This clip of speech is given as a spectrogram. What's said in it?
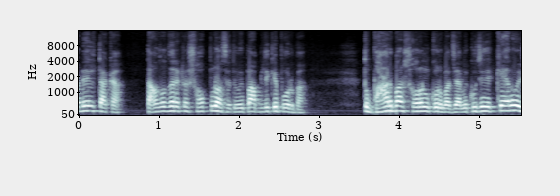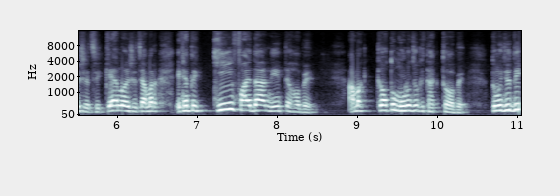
অডেল টাকা। তাও তাদের একটা স্বপ্ন আছে, তুমি পাবলিকে পড়বা। তো বারবার স্মরণ করবা যে, আমি কোচিংয়ে কেন এসেছি? কেন এসেছি? আমার এখান থেকে কি ফায়দা নিতে হবে? আমাকে কত মনোযোগী থাকতে হবে? তুমি যদি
